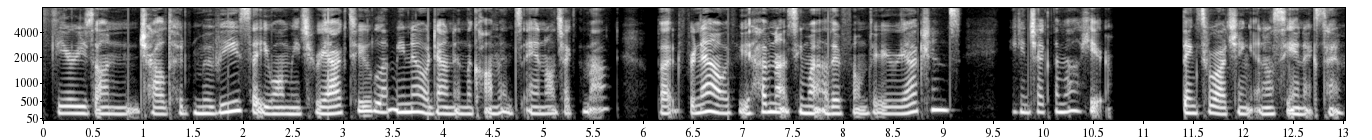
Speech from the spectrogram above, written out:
theories on childhood movies that you want me to react to, let me know down in the comments and I'll check them out. But for now, if you have not seen my other film theory reactions, you can check them out here. Thanks for watching, and I'll see you next time.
